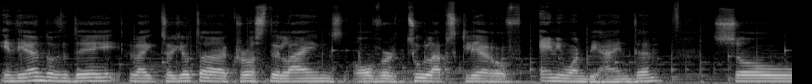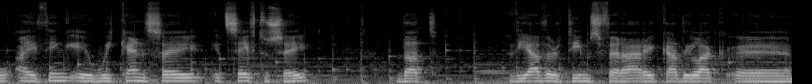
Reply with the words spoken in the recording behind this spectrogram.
in the end of the day, like Toyota crossed the lines over two laps clear of anyone behind them. So I think we can say it's safe to say that the other teams, Ferrari, Cadillac, uh,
